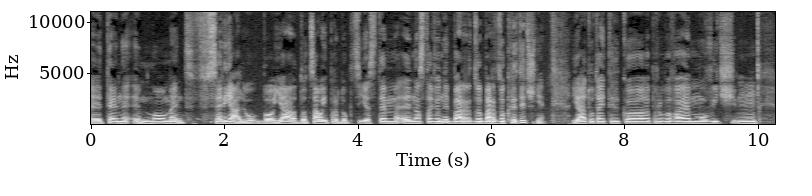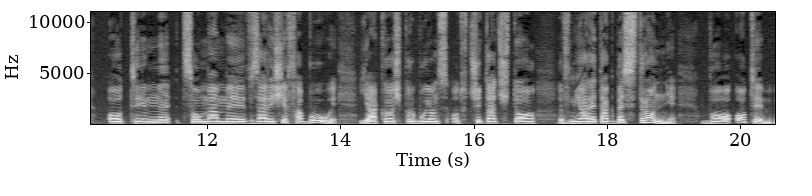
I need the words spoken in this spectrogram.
e, ten moment w serialu, bo ja do całej produkcji jestem nastawiony bardzo, bardzo krytycznie. Ja tutaj tylko próbowałem mówić mm, o tym, co mamy w zarysie fabuły, jakoś próbując odczytać to w miarę tak bezstronnie, bo o tym,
